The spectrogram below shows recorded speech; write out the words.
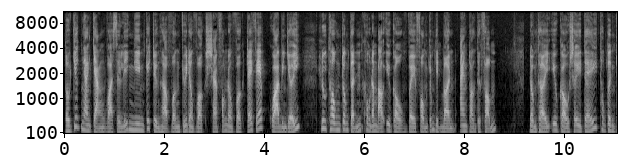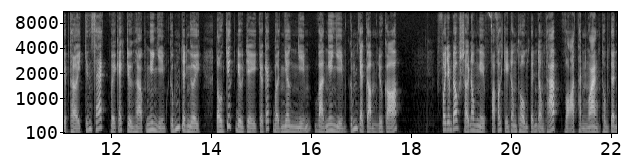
tổ chức ngăn chặn và xử lý nghiêm các trường hợp vận chuyển động vật, sản phẩm động vật trái phép qua biên giới, lưu thông trong tỉnh không đảm bảo yêu cầu về phòng chống dịch bệnh, an toàn thực phẩm. Đồng thời yêu cầu Sở Y tế thông tin kịp thời chính xác về các trường hợp nghi nhiễm cúm trên người, tổ chức điều trị cho các bệnh nhân nhiễm và nghi nhiễm cúm gia cầm nếu có. Phó Giám đốc Sở Nông nghiệp và Phát triển Nông thôn tỉnh Đồng Tháp Võ Thành Ngoan thông tin,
